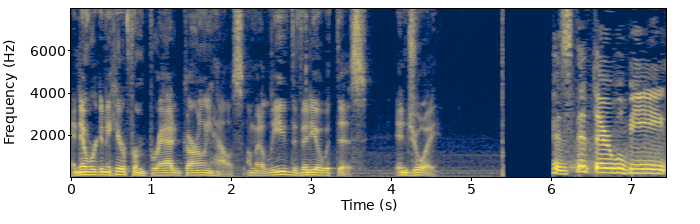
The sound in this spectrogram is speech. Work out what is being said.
And then we're going to hear from Brad Garlinghouse. I'm going to leave the video with this. Enjoy. Is that there will be,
